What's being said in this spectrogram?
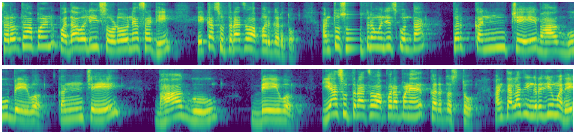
सर्वप्रथम आपण पदावली सोडवण्यासाठी एका सूत्राचा वापर करतो. आणि तो सूत्र म्हणजेच कोणता? तर कंचे भागू बेव कंचे भागू बेव या सूत्राचा वापर आपण करत असतो. आणि त्यालाच इंग्रजीमध्ये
